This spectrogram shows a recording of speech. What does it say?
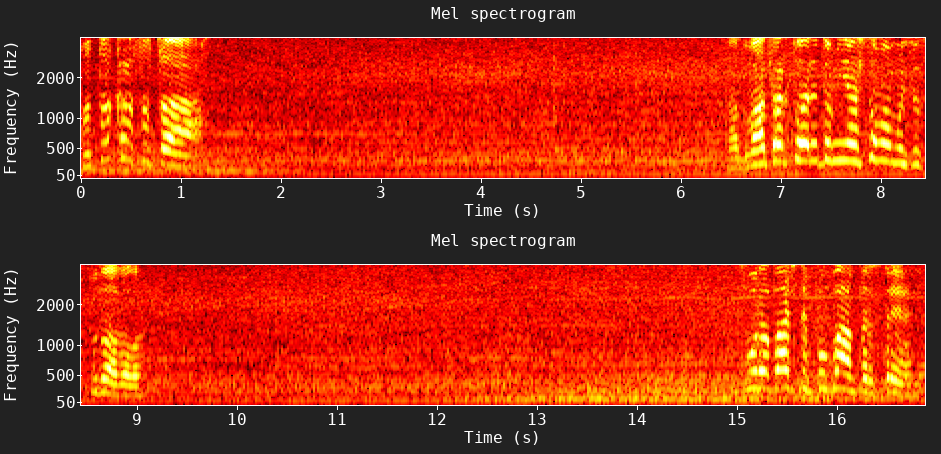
Ото красота. На два трактори то мені аж самому все сподобало. Фура, бачите, по бампер стригне.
